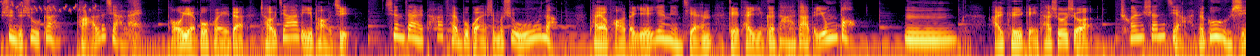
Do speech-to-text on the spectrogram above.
顺着树干爬了下来，头也不回地朝家里跑去。现在他才不管什么树屋呢，他要跑到爷爷面前，给他一个大大的拥抱。嗯，还可以给他说说穿山甲的故事。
